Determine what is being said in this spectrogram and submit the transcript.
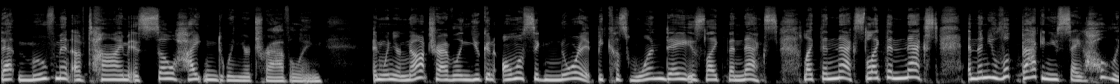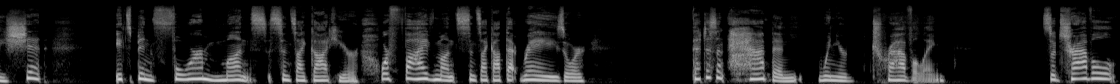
That movement of time is so heightened when you're traveling. And when you're not traveling, you can almost ignore it because one day is like the next, like the next, like the next. And then you look back and you say, holy shit, it's been four months since I got here, or five months since I got that raise, or that doesn't happen when you're traveling. So travel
